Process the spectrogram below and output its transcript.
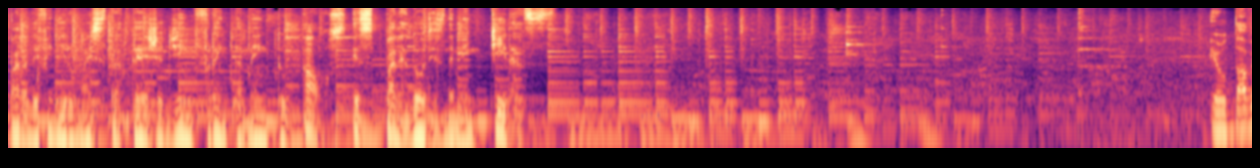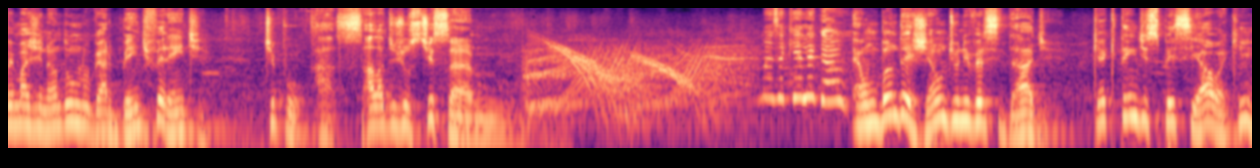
para definir uma estratégia de enfrentamento aos espalhadores de mentiras. Eu tava imaginando um lugar bem diferente. Tipo, a sala de justiça. Mas aqui é legal. É um bandejão de universidade. O que é que tem de especial aqui?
